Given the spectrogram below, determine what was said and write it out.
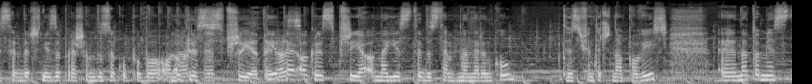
serdecznie zapraszam do zakupu, bo ona... Okres sprzyja teraz. Tak, okres sprzyja, ona jest dostępna na rynku. To jest świąteczna opowieść. E, Natomiast e,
